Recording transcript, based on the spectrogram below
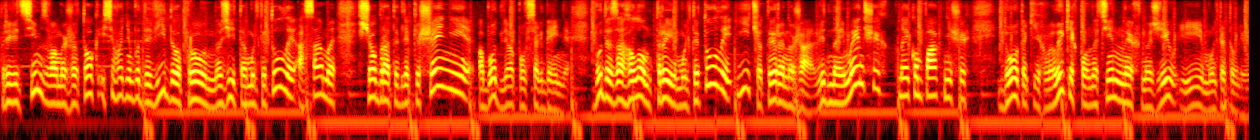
Привіт всім, з вами Жовток. І сьогодні буде відео про ножі та мультитули, а саме що брати для кишені або для повсякдення. Буде загалом три мультитули і чотири ножа від найменших, найкомпактніших до таких великих повноцінних ножів і мультитулів.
